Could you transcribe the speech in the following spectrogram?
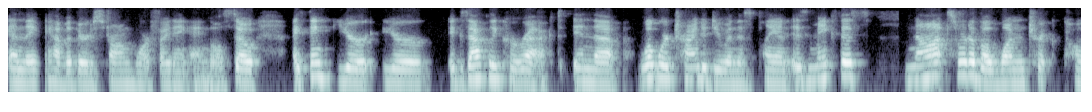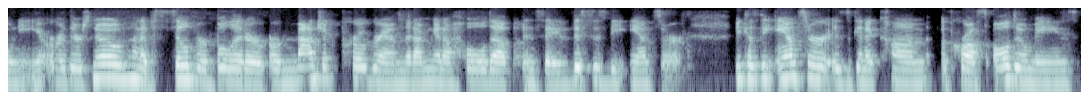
and they have a very strong war fighting angle. So I think you're you're exactly correct in that what we're trying to do in this plan is make this not sort of a one trick pony or there's no kind of silver bullet or, or magic program that I'm going to hold up and say this is the answer because the answer is going to come across all domains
